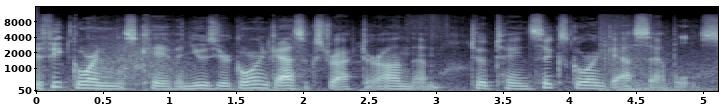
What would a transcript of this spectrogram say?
Defeat Gorren in this cave and use your Gorren gas extractor on them to obtain 6 Gorren gas samples.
